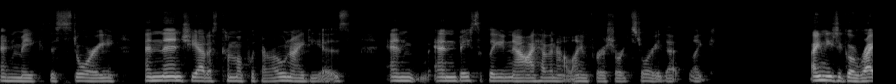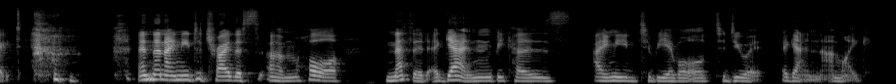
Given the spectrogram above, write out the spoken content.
and make this story. And then she had us come up with our own ideas. And and basically now i have an outline for a short story that like i need to go write. And then i need to try this um, whole method again because i need to be able to do it again. I'm like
